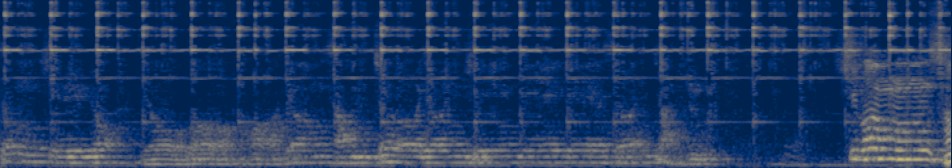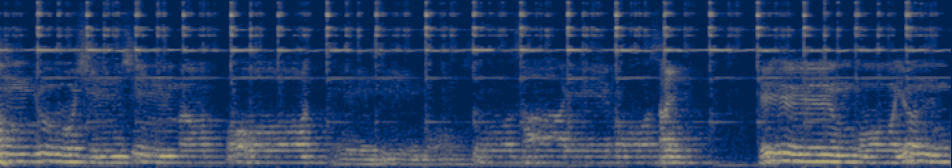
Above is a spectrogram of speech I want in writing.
성실요 요가경 삼처연신계계선장 시방상주 심신먹고 대지문수 사이보살. 대모연보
